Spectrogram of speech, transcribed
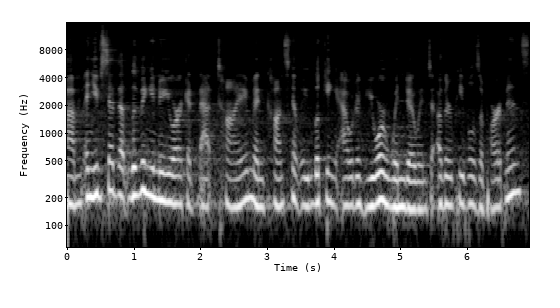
Um, and you've said that living in New York at that time and constantly looking out of your window into other people's apartments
